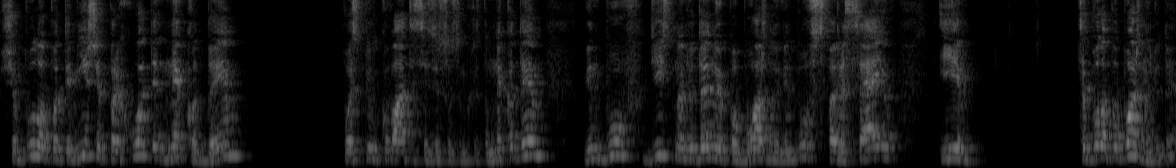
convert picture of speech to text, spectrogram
щоб було потемніше, приходить Никодим поспілкуватися з Ісусом Христом. Никодим, він був дійсно людиною побожною, він був з фарисеїв, і це була побожна людина.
